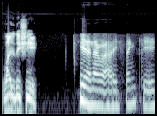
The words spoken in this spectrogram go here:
later this year. Yeah, no worries. Thank you.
